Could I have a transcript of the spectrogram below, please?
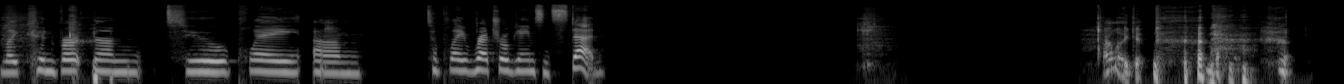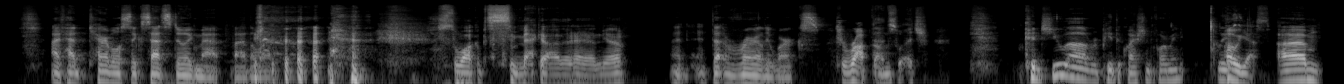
like convert them to play um to play retro games instead. I like it. I've had terrible success doing that, by the way. Just walk up, smack it out of their hand. Yeah. It, it, that rarely works. Drop that Um, switch. Could you uh, repeat the question for me, please? Oh yes. Um,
